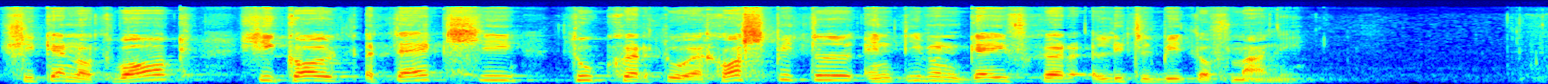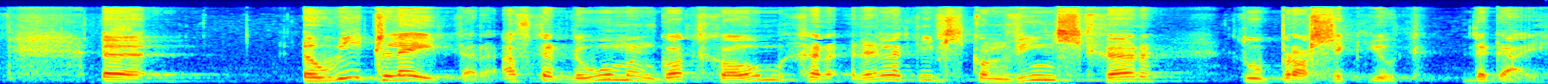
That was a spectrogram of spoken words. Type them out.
she cannot walk, he called a taxi, took her to a hospital, and even gave her a little bit of money. Uh, a week later, after the woman got home, her relatives convinced her to prosecute the guy.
